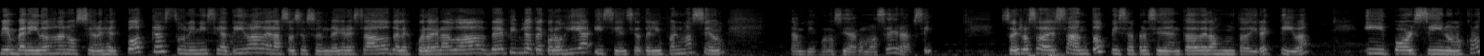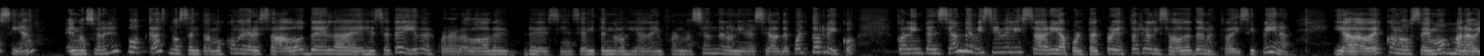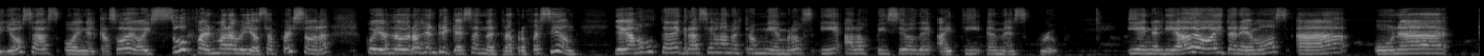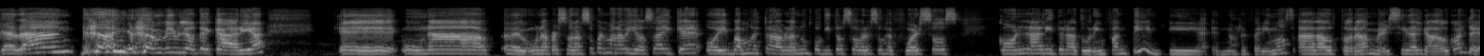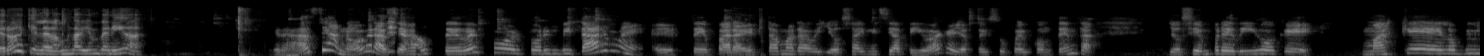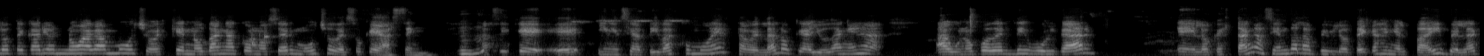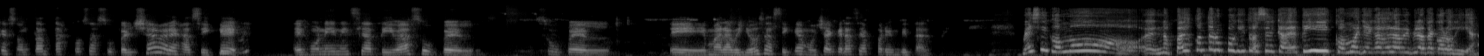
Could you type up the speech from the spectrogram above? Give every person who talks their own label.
Speaker 1: Bienvenidos a Nociones el Podcast, una iniciativa de la Asociación de Egresados de la Escuela Graduada de Bibliotecología y Ciencias de la Información, también conocida como ACEGRAP, ¿sí? Soy Rosa del Santos, vicepresidenta de la Junta Directiva, y por si no nos conocían, en Nociones el Podcast nos sentamos con egresados de la EGCTI, de la Escuela Graduada de, Ciencias y Tecnología de la Información de la Universidad de Puerto Rico, con la intención de visibilizar y aportar proyectos realizados desde nuestra disciplina. Y a la vez conocemos maravillosas, o en el caso de hoy, súper maravillosas personas cuyos logros enriquecen nuestra profesión. Llegamos a ustedes gracias a nuestros miembros y al auspicio de ITMS Group. Y en el día de hoy tenemos a una gran, gran, gran bibliotecaria, eh, una, eh, una persona súper maravillosa y que hoy vamos a estar hablando un poquito sobre sus esfuerzos con la literatura infantil. Y eh, nos referimos a la doctora Mercy Delgado Cordero, a quien le damos la bienvenida.
Speaker 2: Gracias, ¿no? Gracias a ustedes por, por invitarme este, para esta maravillosa iniciativa que yo estoy súper contenta. Yo siempre digo que más que los bibliotecarios no hagan mucho, es que no dan a conocer mucho de eso que hacen. Así que eh, iniciativas como esta, ¿verdad? Lo que ayudan es a, uno poder divulgar eh, lo que están haciendo las bibliotecas en el país, ¿verdad? Que son tantas cosas súper chéveres. Así que es una iniciativa súper, súper eh, maravillosa. Así que muchas gracias por invitarme.
Speaker 1: Messi, ¿cómo eh, nos puedes contar un poquito acerca de ti? ¿Cómo llegas a la bibliotecología?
